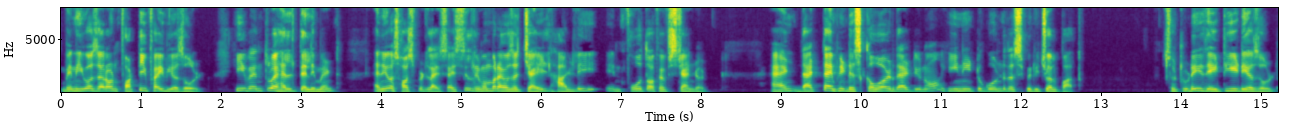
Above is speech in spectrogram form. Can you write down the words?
When he was around 45 years old, he went through a health element and he was hospitalized. I still remember I was a child, hardly in fourth or fifth standard. And that time he discovered that, you know, he need to go into the spiritual path. So today he's 88 years old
